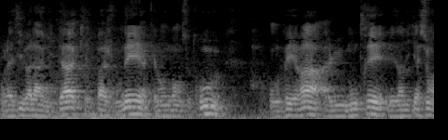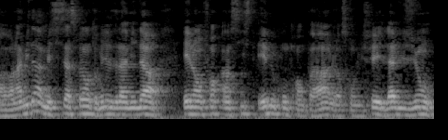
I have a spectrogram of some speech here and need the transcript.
on l'a dit, voilà, Amida, quelle page on est, à quel endroit on se trouve. On verra à lui montrer les indications avant l'Amida, mais si ça se présente au milieu de l'Amida et l'enfant insiste et ne comprend pas, lorsqu'on lui fait l'allusion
